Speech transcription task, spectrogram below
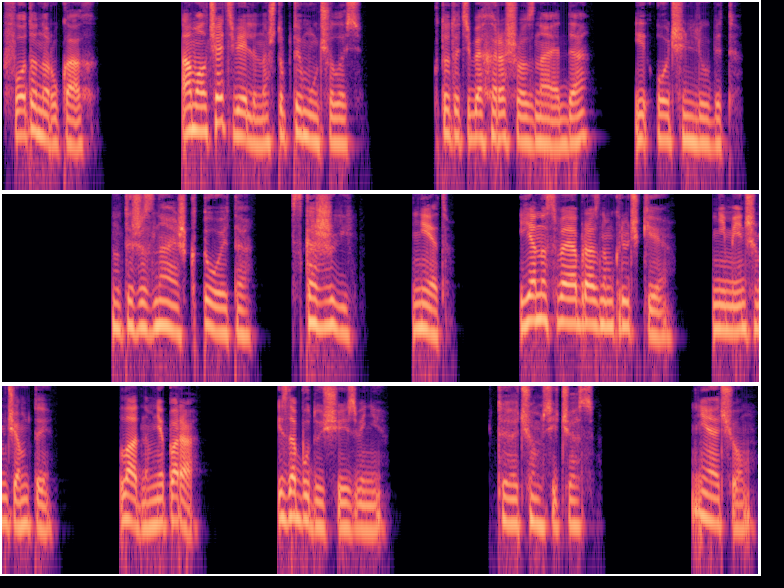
фото на руках. А молчать велено, чтоб ты мучилась. Кто-то тебя хорошо знает, да? И очень любит. Ну ты же знаешь, кто это. Скажи. Нет. Я на своеобразном крючке, не меньшим, чем ты. Ладно, мне пора. И за будущее извини. «Ты о чем сейчас?» «Ни о чем.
